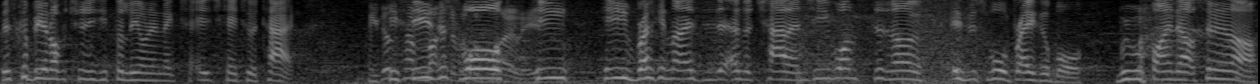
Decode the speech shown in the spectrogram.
This could be an opportunity for Leon and HK to attack. He, He sees this wall. He he recognizes it as a challenge. He wants to know: is this wall breakable? We will find out soon enough.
